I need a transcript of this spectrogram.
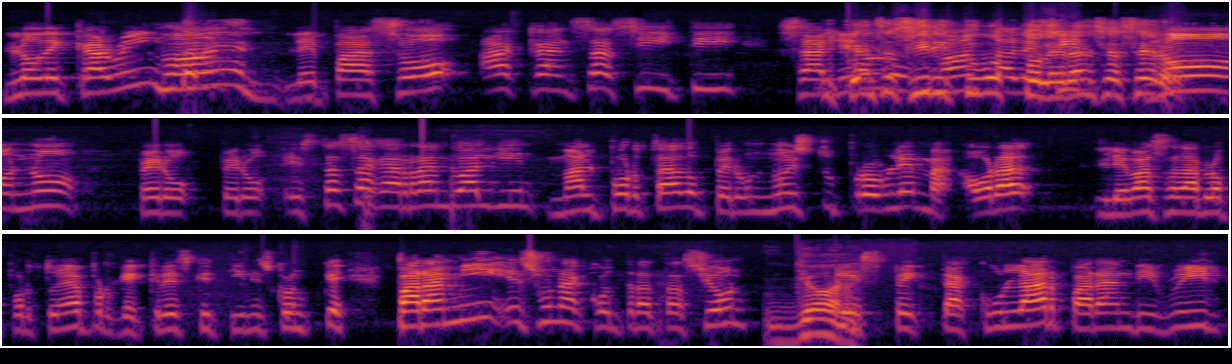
Lo de Kareem Está Hunt le pasó a Kansas City. Salieron Kansas los City tuvo a decir, tolerancia cero. No, no, pero, pero estás agarrando a alguien mal portado, pero no es tu problema. Ahora le vas a dar la oportunidad porque crees que tienes con qué. Para mí es una contratación John. espectacular para Andy Reid.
